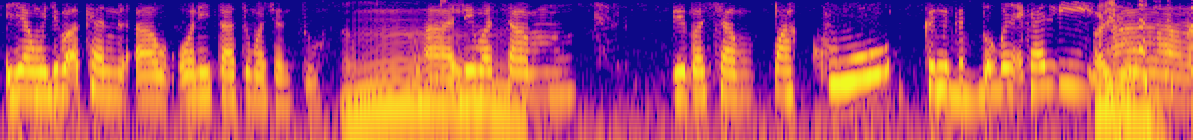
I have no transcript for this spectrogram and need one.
yang menyebabkan uh, wanita tu macam tu Hmm. uh. Dia macam dia macam paku kena ketuk banyak kali. Ayuh. Ah,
